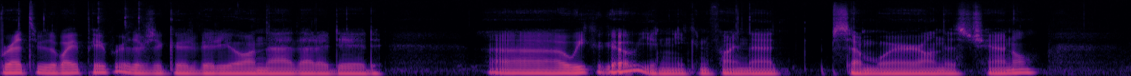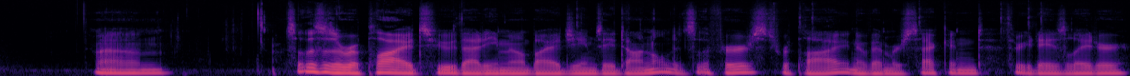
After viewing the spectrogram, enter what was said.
read through the white paper, there's a good video on that that I did uh, a week ago, and you can find that somewhere on this channel. Um, so this is a reply to that email by James A. Donald. It's the first reply, November 2nd, three days later.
